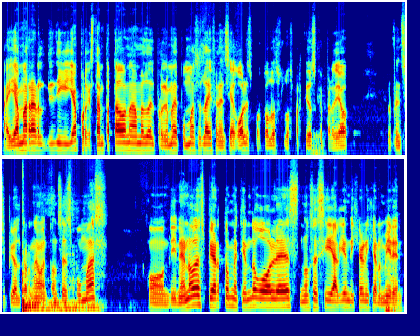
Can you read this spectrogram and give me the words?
ahí amarrar liguilla, porque está empatado nada más. El problema de Pumas es la diferencia de goles por todos los, los partidos que perdió al principio del torneo. Entonces, Pumas, con dinero despierto, metiendo goles, no sé si alguien dijeron, dijeron, miren,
